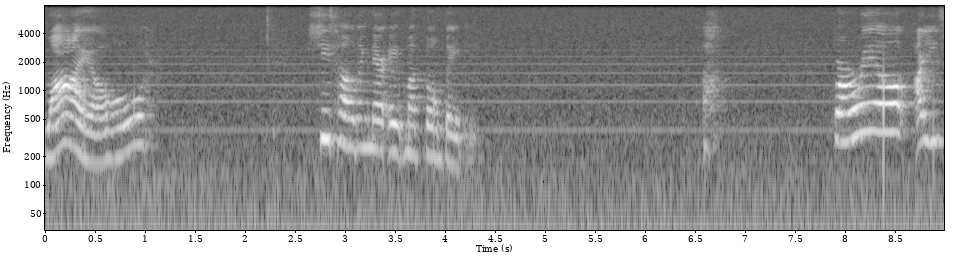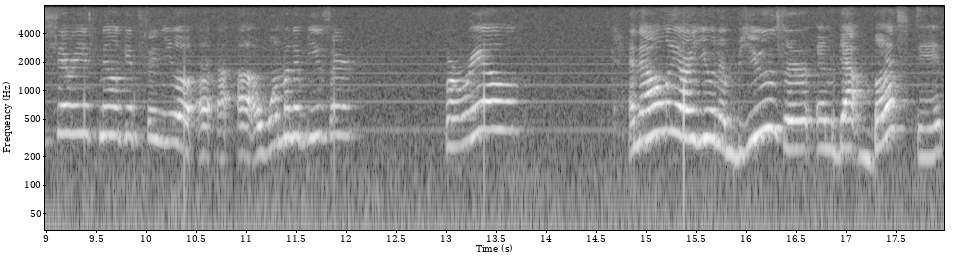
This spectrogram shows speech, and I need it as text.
while she's holding their eight month old baby. For real? Are you serious, Mel Gibson? You a, a, a, woman abuser? For real? And not only are you an abuser and got busted,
